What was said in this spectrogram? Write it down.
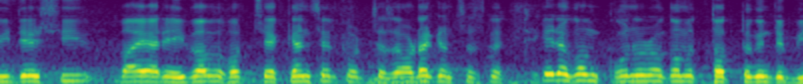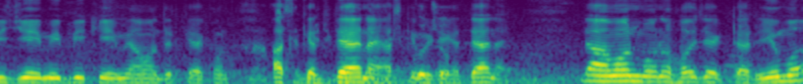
বিদেশি বায়ার এইভাবে হচ্ছে ক্যান্সেল করতেছে অর্ডার ক্যান্সেল করে। এরকম কোনো রকমের তথ্য কিন্তু বিজিএমই বিকেএমই আমাদেরকে এখন আজকে দেয় নাই আজকে মিটিংয়ে দেয় নাই। আমার মনে হয় যে একটা রিমা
